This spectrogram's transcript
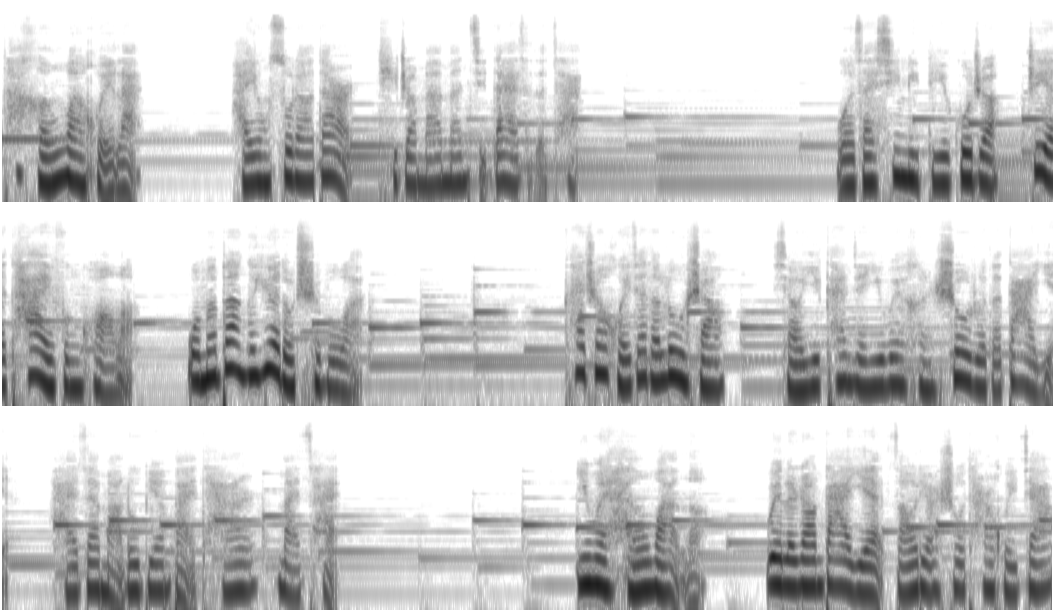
他很晚回来，还用塑料袋提着满满几袋子的菜。我在心里嘀咕着：“这也太疯狂了，我们半个月都吃不完。”开车回家的路上，小姨看见一位很瘦弱的大爷还在马路边摆摊卖菜。因为很晚了，为了让大爷早点收摊回家，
